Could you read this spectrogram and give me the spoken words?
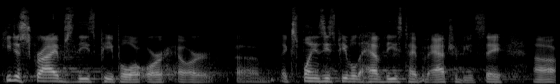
he describes these people or, or um, explains these people to have these type of attributes. They uh,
